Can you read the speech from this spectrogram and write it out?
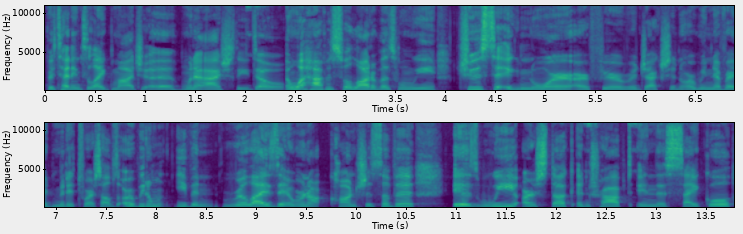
pretending to like matcha when I actually don't. And what happens to a lot of us when we choose to ignore our fear of rejection, or we never admit it to ourselves, or we don't even realize it, and we're not conscious of it, is we are stuck and trapped in this cycle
